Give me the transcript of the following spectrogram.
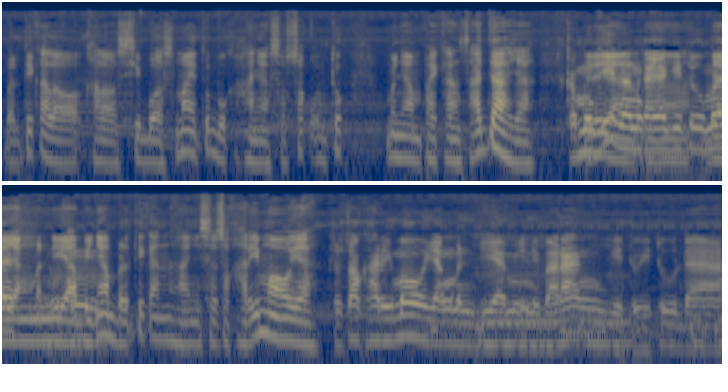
Berarti kalau kalau si Bosma itu bukan hanya sosok untuk menyampaikan saja ya. Kemungkinan Jadi kayak eh, gitu, dia Mas. Yang mendiaminya berarti kan hanya sosok harimau ya. sosok harimau yang mendiam ini barang gitu. Itu udah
